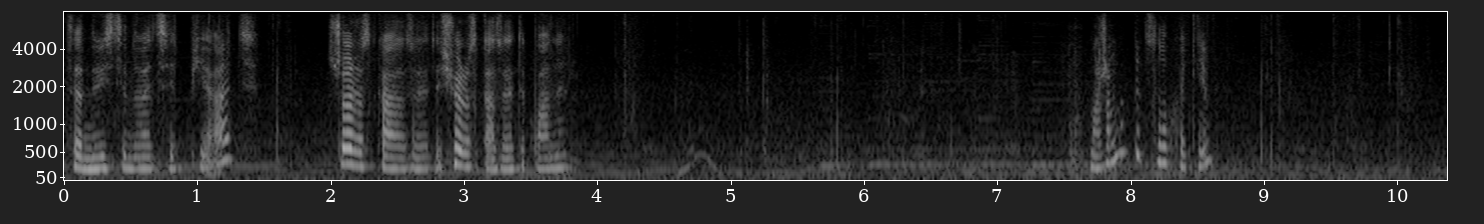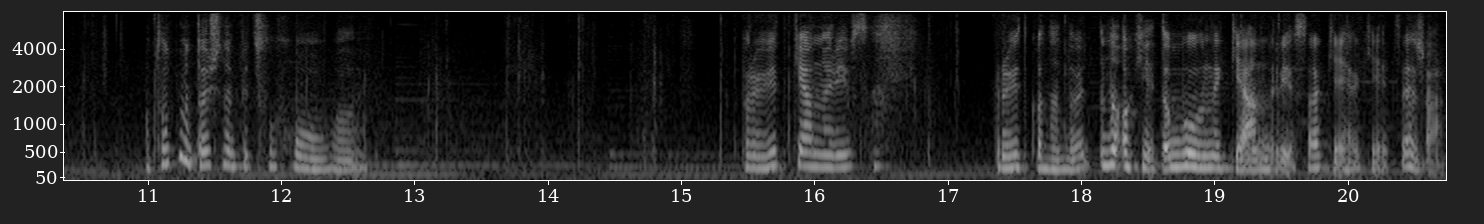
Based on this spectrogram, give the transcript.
Це 225. Що розказуєте? Що розказуєте, пане? Можемо підслухати, ні? Отут ми точно підслуховували. Привіт, Кіану Рівс. Привіт, Конадоль. Ну, окей, то був не Кіану Рівс. Окей, окей, це жарт.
